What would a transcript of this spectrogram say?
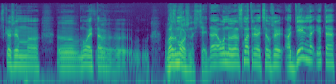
скажем, э, ну, это возможностей. Да? Он рассматривается уже отдельно, это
